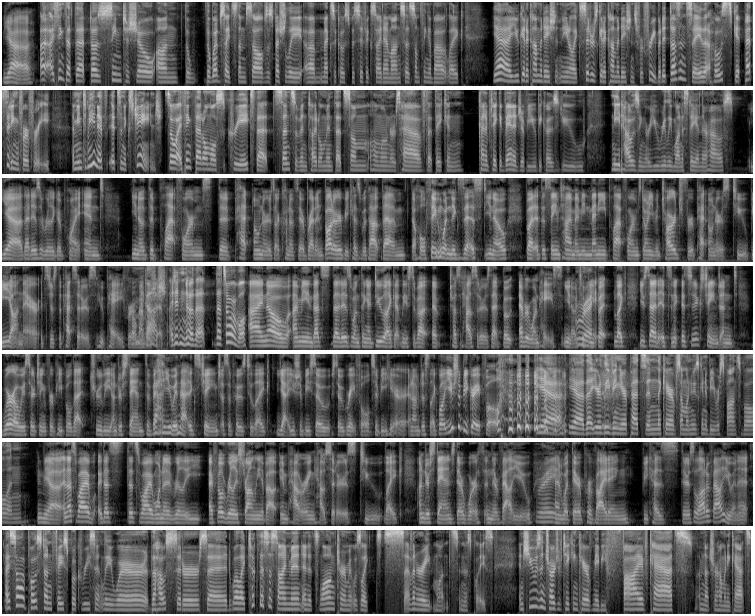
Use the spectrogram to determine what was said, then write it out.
yeah. I, I think that that does seem to show on the the websites themselves, especially a Mexico specific site I'm on, says something about like, yeah, you get accommodation, you know, like sitters get accommodations for free, but it doesn't say that hosts get pet sitting for free. I mean, to me, it's an exchange. So I think that almost creates that sense of entitlement that some homeowners have that they can kind of take advantage of you because you need housing or you really want to stay in their house. Yeah, that is a really good point. And you know, the platforms, the pet owners are kind of their bread and butter because without them, the whole thing wouldn't exist, you know. But at the same time, I mean, many platforms don't even charge for pet owners to be on there. It's just the pet sitters who pay for oh a membership. Gosh, I didn't know that. That's horrible. I know. I mean, that's that is one thing I do like at least about uh, trusted house sitters that both everyone pays, you know, to right. be. But like you said, it's an it's an exchange and we're always searching for people that truly understand the value in that exchange as opposed to like yeah you should be so so grateful to be here. And i'm just like well you should be grateful. Yeah yeah that you're leaving your pets in the care of someone who's going to be responsible and yeah and that's why I, that's that's why i want to really i feel really strongly about empowering house sitters to like understand their worth and their value right. and what they're providing because there's a lot of value in it. I saw a post on Facebook recently where the house sitter said, Well, I took this assignment and it's long term. It was like seven or eight months in this place. And she was in charge of taking care of maybe five cats. I'm not sure how many cats.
